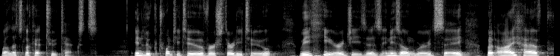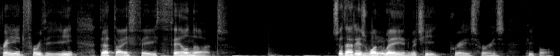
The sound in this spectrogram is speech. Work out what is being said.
Well, let's look at two texts. In Luke 22, verse 32, we hear Jesus, in his own words, say, But I have prayed for thee that thy faith fail not. So that is one way in which he prays for his people.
